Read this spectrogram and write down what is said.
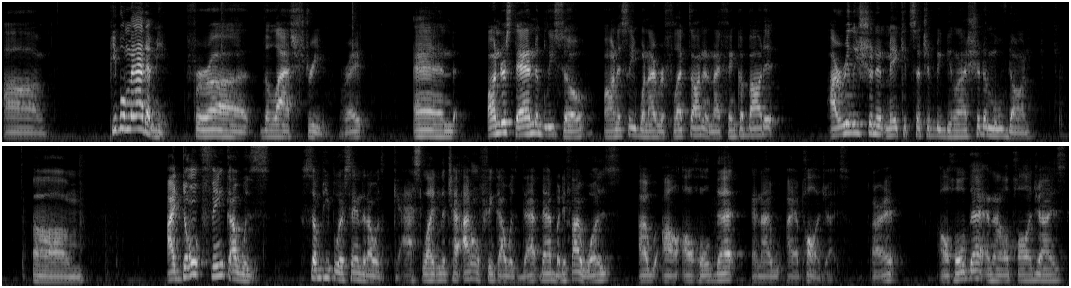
Um, people mad at me for uh, the last stream, right? And understandably so. Honestly, when I reflect on it and I think about it, I really shouldn't make it such a big deal. I should have moved on. Um, I don't think I was. Some people are saying that I was gaslighting the chat. I don't think I was that bad, but if I was, I, will I'll hold that and I, I apologize. All right, I'll hold that and I'll apologize.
